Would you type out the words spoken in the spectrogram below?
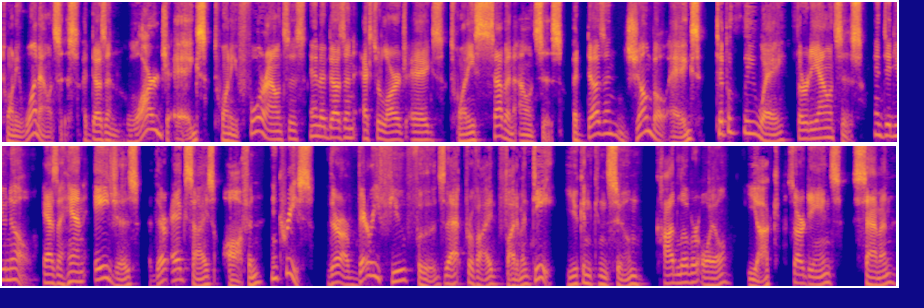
21 ounces, a dozen large eggs, 24 ounces, and a dozen extra large eggs, 27 ounces. A dozen jumbo eggs typically weigh 30 ounces. And did you know, as a hen ages, their egg size often increase there are very few foods that provide vitamin D. You can consume cod liver oil, yuck, sardines, salmon,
